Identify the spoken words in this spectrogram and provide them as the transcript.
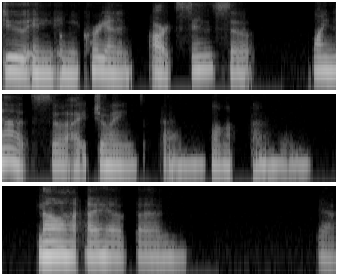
do in in Korean art scene. So why not? So I joined um. Now I have um, yeah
